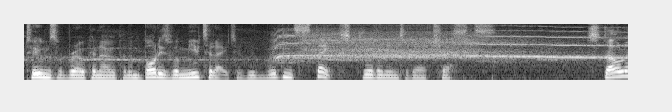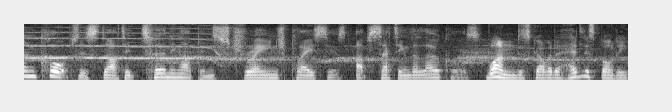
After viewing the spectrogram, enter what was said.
Tombs were broken open and bodies were mutilated with wooden stakes driven into their chests. Stolen corpses started turning up in strange places, upsetting the locals. One discovered a headless body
